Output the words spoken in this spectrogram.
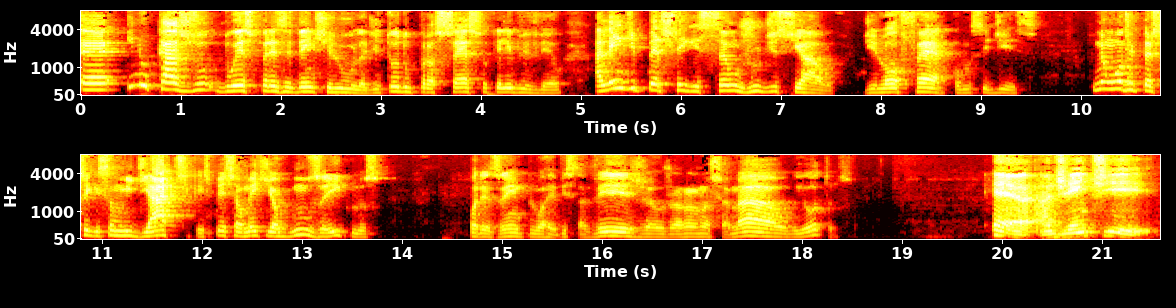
é, e no caso do ex-presidente Lula, de todo o processo que ele viveu, além de perseguição judicial, de lawfare, como se diz. Não houve perseguição midiática, especialmente de alguns veículos, por exemplo, a revista Veja, o Jornal Nacional e outros? É, a gente.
